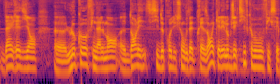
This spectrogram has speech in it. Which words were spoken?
d'ingrédients locaux finalement dans les sites de production vous êtes présents et quel est l'objectif que vous vous fixez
